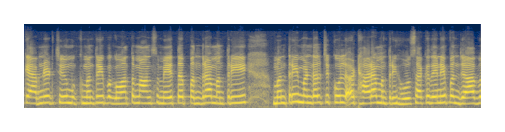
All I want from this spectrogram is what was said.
ਕੈਬਨਿਟ 'ਚ ਮੁੱਖ ਮੰਤਰੀ ਭਗਵੰਤ ਮਾਨ ਸਮੇਤ 15 ਮੰਤਰੀ ਮੰਤਰੀ ਮੰਡਲ 'ਚ ਕੁੱਲ 18 ਮੰਤਰੀ ਹੋ ਸਕਦੇ ਨੇ। ਪੰਜਾਬ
